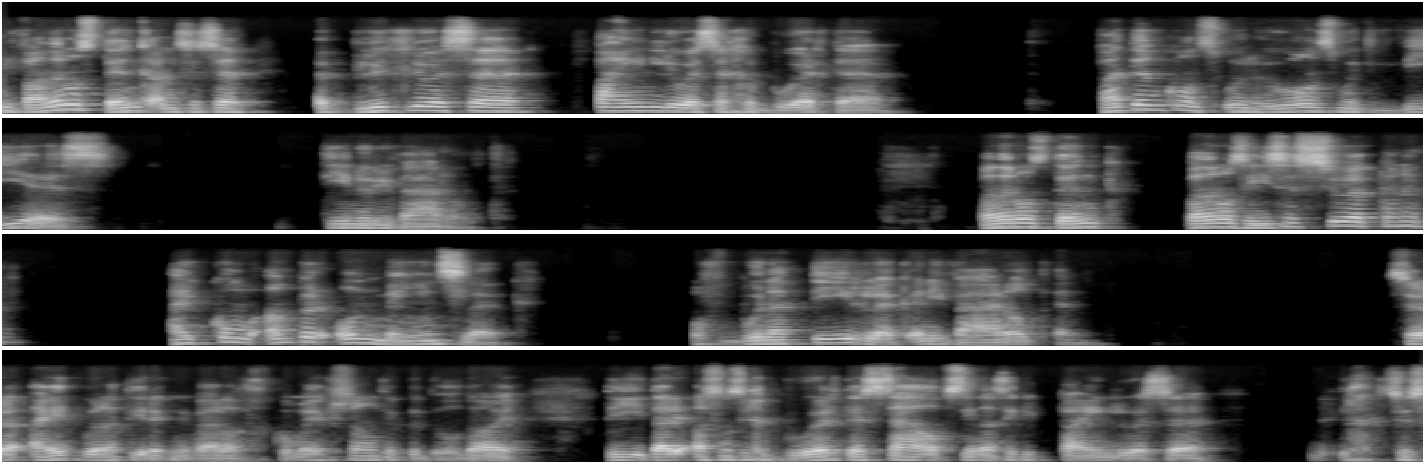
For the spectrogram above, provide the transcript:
En wanneer ons dink aan soos 'n 'n bloedlose, pynlose geboorte, wat dink ons oor hoe ons moet wees teenoor die wêreld? Wanneer ons dink, wanneer ons Jesus so kan ek hy kom amper onmenslik of bonatuurlik in die wêreld in. So hy het bonatuurlik in die wêreld gekom. Jy verstaan wat ek bedoel. Daai die dat die, as ons die geboorte self sien as hierdie pynlose soos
